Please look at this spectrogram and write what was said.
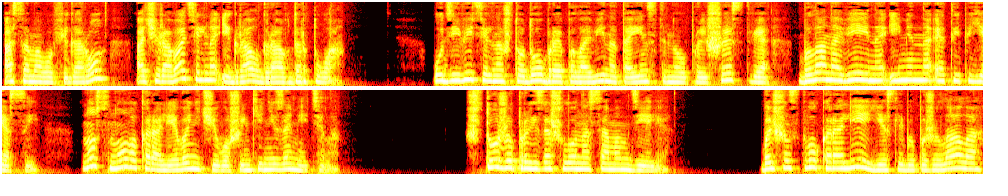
а самого Фигаро очаровательно играл граф Д'Артуа. Удивительно, что добрая половина таинственного происшествия была навеяна именно этой пьесой, но снова королева ничегошеньки не заметила. Что же произошло на самом деле? Большинство королей, если бы пожелало,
